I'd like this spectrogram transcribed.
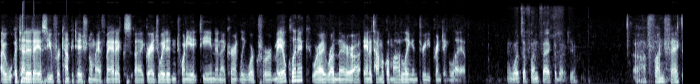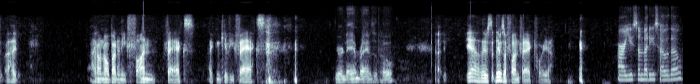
I w- attended ASU for computational mathematics. I graduated in 2018, and I currently work for Mayo Clinic, where I run their uh, anatomical modeling and 3D printing lab. And what's a fun fact about you? Uh, fun fact: I I don't know about any fun facts. I can give you facts. Your name rhymes with hoe. yeah, there's there's a fun fact for you. Are you somebody's hoe though?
